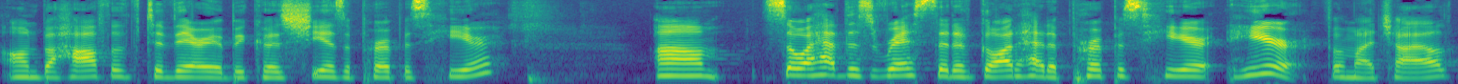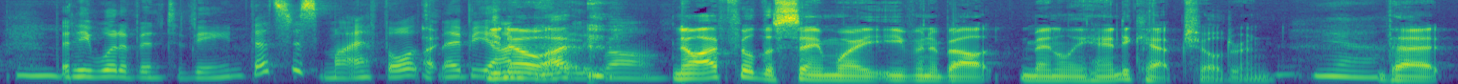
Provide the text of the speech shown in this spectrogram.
on behalf of Taveria because she has a purpose here. Um, so I have this rest that if God had a purpose here here for my child, that He would have intervened. That's just my thoughts. Maybe you I'm know, totally I, wrong. No, I feel the same way even about mentally handicapped children. Yeah. That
